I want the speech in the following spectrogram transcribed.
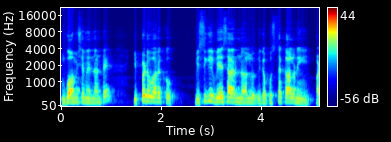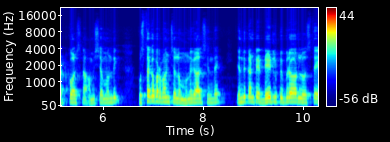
ఇంకో అంశం ఏంటంటే ఇప్పటి వరకు విసిగి వేసారిన వాళ్ళు ఇక పుస్తకాలని పట్టుకోవాల్సిన అంశం ఉంది. పుస్తక ప్రపంచంలో మునగాల్సిందే. ఎందుకంటే డేట్లు ఫిబ్రవరిలో వస్తే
